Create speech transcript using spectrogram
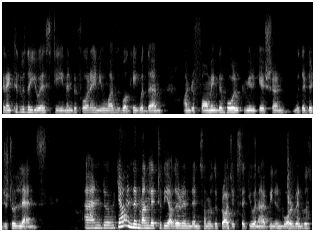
connected with the US team. And before I knew, I was working with them on reforming the whole communication with a digital lens. And uh, yeah, and then one led to the other, and then some of the projects that you and I have been involved in was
